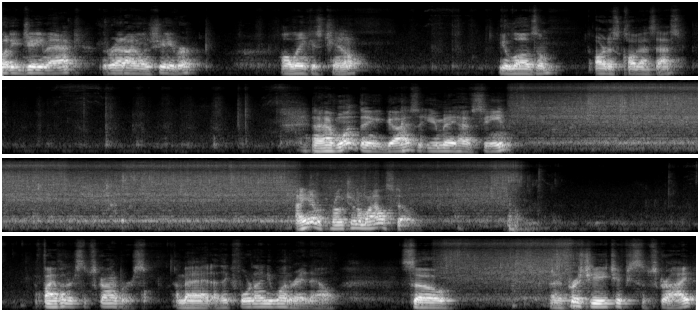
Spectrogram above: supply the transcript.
Buddy J Mac, the Red Island Shaver. I'll link his channel. He loves them. Artist Club SS. And I have one thing, you guys, that you may have seen. I am approaching a milestone. 500 subscribers. I'm at, I think, 491 right now. So I appreciate you if you subscribe.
